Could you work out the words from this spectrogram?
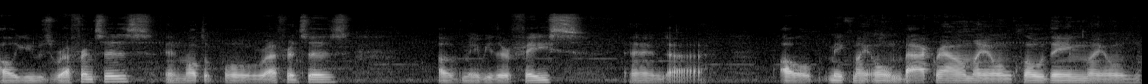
I'll use references and multiple references of maybe their face and uh, I'll make my own background, my own clothing, my own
